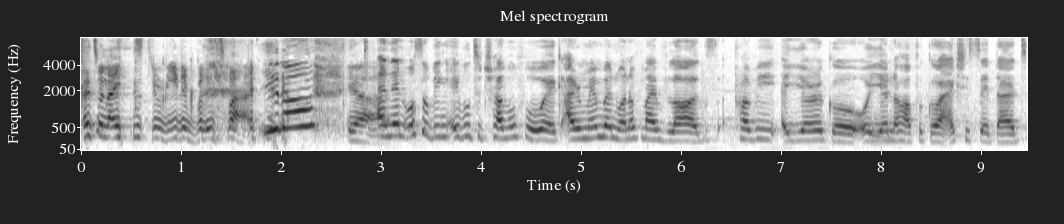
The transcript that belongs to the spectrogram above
That's when I used to read it, but it's fine. You know? Yeah. And then also being able to travel for work. I remember in one of my vlogs, probably a year ago or a year and a half ago, I actually said that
